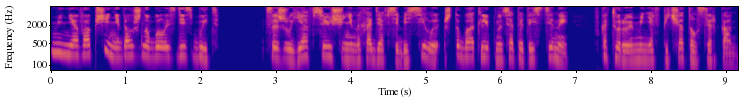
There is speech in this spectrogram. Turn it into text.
Меня вообще не должно было здесь быть. Цежу я, все еще не находя в себе силы, чтобы отлипнуть от этой стены, в которую меня впечатал Серкан.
